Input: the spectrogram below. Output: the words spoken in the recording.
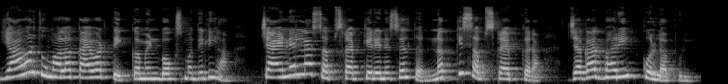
यावर तुम्हाला काय वाटते? कमेंट बॉक्समध्ये लिहा. चॅनेलला सबस्क्राईब केले नसेल तर नक्की सबस्क्राईब करा. जगात भारी कोल्हापुरी.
